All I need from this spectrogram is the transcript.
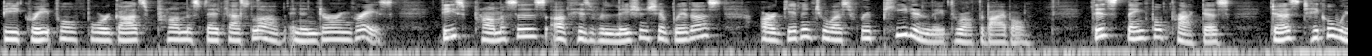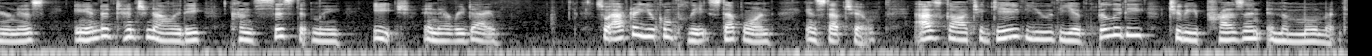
Be grateful for God's promised steadfast love and enduring grace. These promises of His relationship with us are given to us repeatedly throughout the Bible. This thankful practice does take awareness and intentionality consistently each and every day. So after you complete step one and step two, ask God to give you the ability to be present in the moment.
